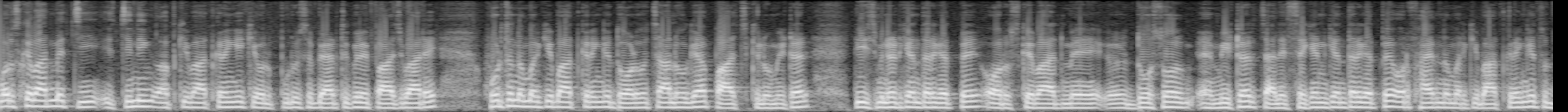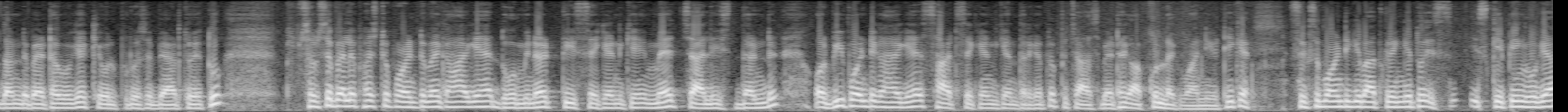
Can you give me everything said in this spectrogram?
और उसके बाद में चिनिंग अप की बात करेंगे, केवल पुरुष अभ्यर्थियों के लिए पाँच बार है। फोर्थ नंबर की बात करेंगे, दौड़ व चाल हो गया, पाँच किलोमीटर, तीस मिनट के अंतर्गत पे, और उसके बाद में दो सौ मीटर, चालीस सेकेंड के अंतर्गत पे, और फाइव नंबर की बात करेंगे तो दंड बैठक हो गया, केवल पुरुष अभ्यर्थियों हेतु। सबसे पहले फ़र्स्ट पॉइंट में कहा गया है, दो मिनट, तीस सेकंड के में चालीस दंड, और बी पॉइंट कहा गया है, साठ सेकेंड के अंतर्गत पे पचास बैठक आपको लगवानी है, ठीक है? सिक्स पॉइंट बात करेंगे तो स्कीपिंग हो गया।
